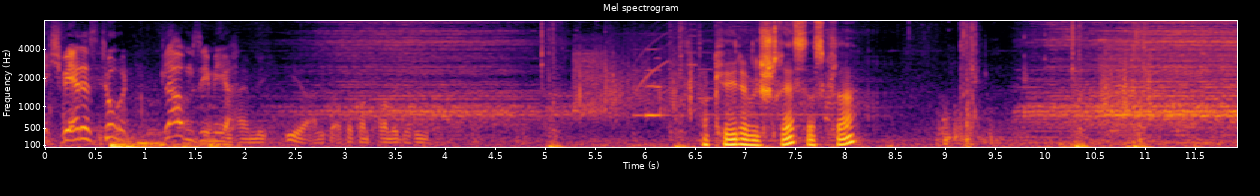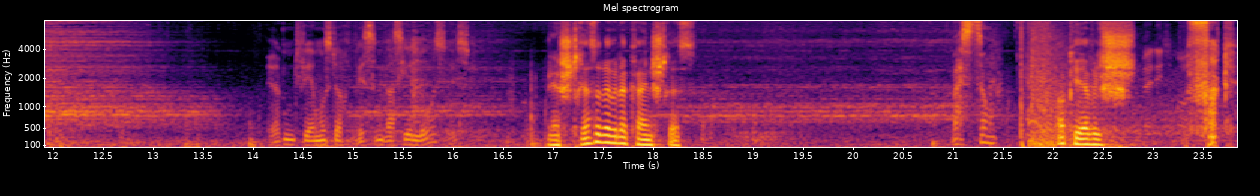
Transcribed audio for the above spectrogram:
Ich werde es tun. Glauben Sie mir. Okay, der will Stress, das ist klar. Irgendwer muss doch wissen, was hier los ist. Will er Stress oder will er keinen Stress? Was zum... Okay, er will Sch Fuck.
